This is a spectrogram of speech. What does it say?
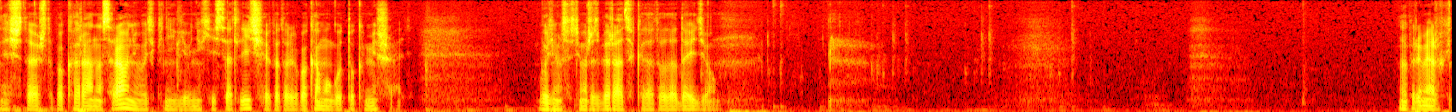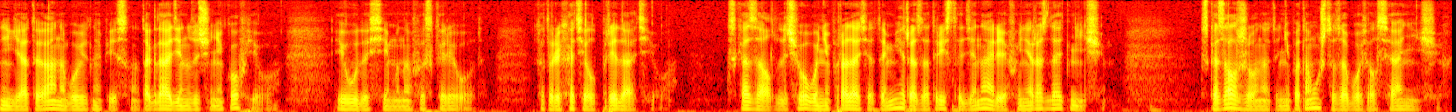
я считаю, что пока рано сравнивать книги, у них есть отличия, которые пока могут только мешать. Будем с этим разбираться, когда туда дойдем. Например, в книге от Иоанна будет написано, тогда один из учеников его, Иуда Симонов Искариот, который хотел предать его, сказал, для чего бы не продать это мира за 300 динариев и не раздать нищим. Сказал же он это не потому, что заботился о нищих,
